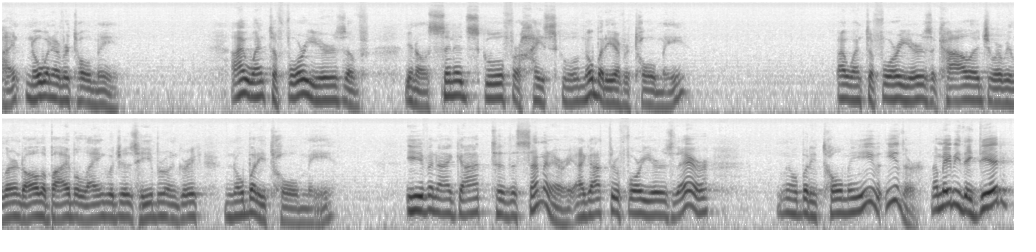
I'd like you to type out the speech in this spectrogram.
I, no one ever told me. I went to four years of, you know, synod school for high school. Nobody ever told me. I went to four years of college where we learned all the Bible languages, Hebrew and Greek. Nobody told me. Even I got to the seminary. I got through four years there. Nobody told me either. Now, maybe they did,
